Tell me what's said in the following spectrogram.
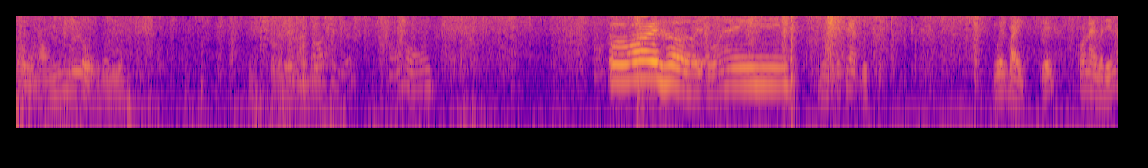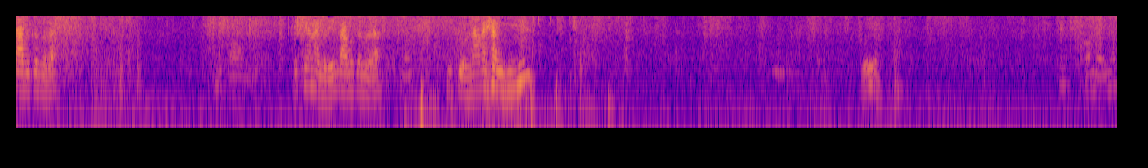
Đầu đau như muốn lổ ra luôn. Cho cái này vào đi. Rồi. ôi hời ôi làm cái xe đi. 17 đấy. Con này mà đến 30 cân rồi đấy cái này mà đến 30 cân rồi đấy dạ. đi cửa hàng này hàng hí Ui à. Con bé lắm.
